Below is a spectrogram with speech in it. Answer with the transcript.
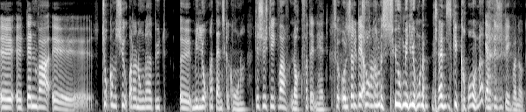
Øh, øh, den var øh, 2,7, var der nogen, der havde byttet øh, millioner danske kroner. Det synes de ikke var nok for den hat. Så undskyld, derfor- 2,7 millioner danske kroner. Ja, det synes de ikke var nok.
